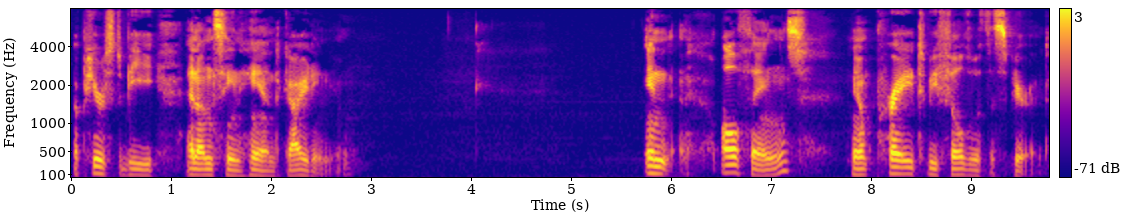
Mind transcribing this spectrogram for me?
appears to be an unseen hand guiding you. in all things, you know, pray to be filled with the Spirit.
